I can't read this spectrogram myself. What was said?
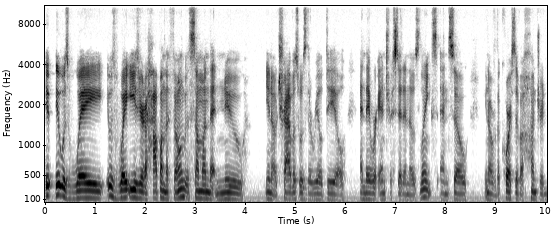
it, it was way it was way easier to hop on the phone with someone that knew you know Travis was the real deal and they were interested in those links and so you know over the course of a hundred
